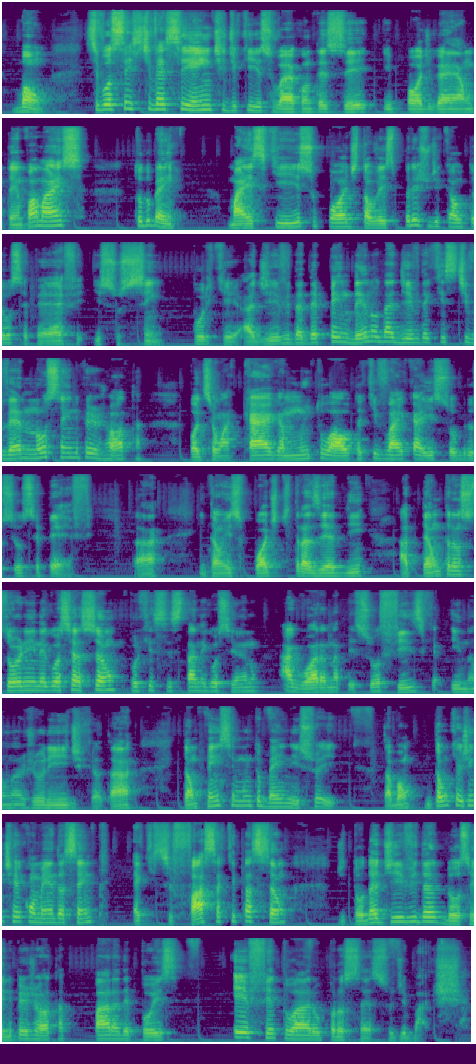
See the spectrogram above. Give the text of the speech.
Bom, se você estiver ciente de que isso vai acontecer e pode ganhar um tempo a mais, tudo bem. Mas que isso pode talvez prejudicar o teu CPF, isso sim. Porque a dívida, dependendo da dívida que estiver no CNPJ, pode ser uma carga muito alta que vai cair sobre o seu CPF, tá? Então isso pode te trazer ali até um transtorno em negociação, porque se está negociando agora na pessoa física e não na jurídica, tá? Então pense muito bem nisso aí, tá bom? Então o que a gente recomenda sempre é que se faça a quitação de toda a dívida do CNPJ para depois efetuar o processo de baixa,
